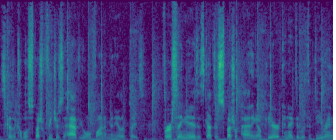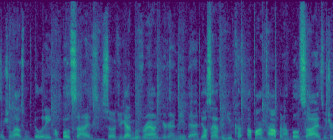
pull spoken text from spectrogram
is because a couple of special features to have you won't find on many other plates. First thing is it's got this special padding up here connected with the D-ring which allows mobility on both sides. So if you got to move around, you're to need that. You also have the U-cut up on top and on both sides which are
